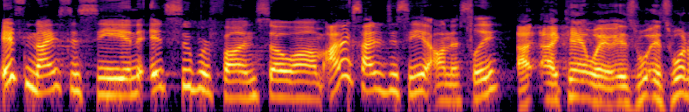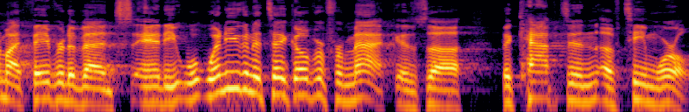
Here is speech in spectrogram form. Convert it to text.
it's nice to see, and it's super fun. So um, I'm excited to see it, honestly. I, I can't wait. It's, it's, one of my favorite events, Andy. When are you going to take over for Mac as uh, the captain of Team World?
